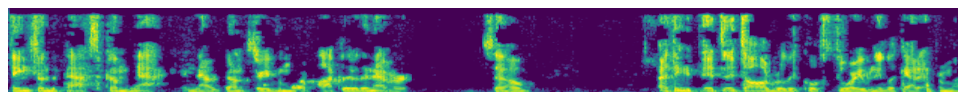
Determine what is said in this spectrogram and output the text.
things from the past come back and now dunks are even more popular than ever. So I think it's, it's all a really cool story when you look at it from a,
